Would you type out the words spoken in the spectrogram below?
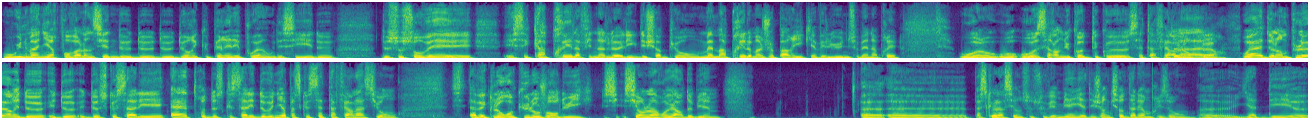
ou une manière pour Valenciennes de, de, de, de récupérer des points ou d'essayer de, de se sauver. Et, et c'est qu'après la finale de la Ligue des Champions, ou même après le match de Paris qui avait lieu une semaine après, où, où, où on s'est rendu compte que cette De affaire-là, l'ampleur. Ouais, de l'ampleur et de, et de et de ce que ça allait être, de ce que ça allait devenir, parce que cette affaire-là, si on, avec le recul aujourd'hui, si, si on la regarde bien. Euh, euh, parce que là, si on se souvient bien, il y a des gens qui sont allés en prison, euh, il y a des, euh,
